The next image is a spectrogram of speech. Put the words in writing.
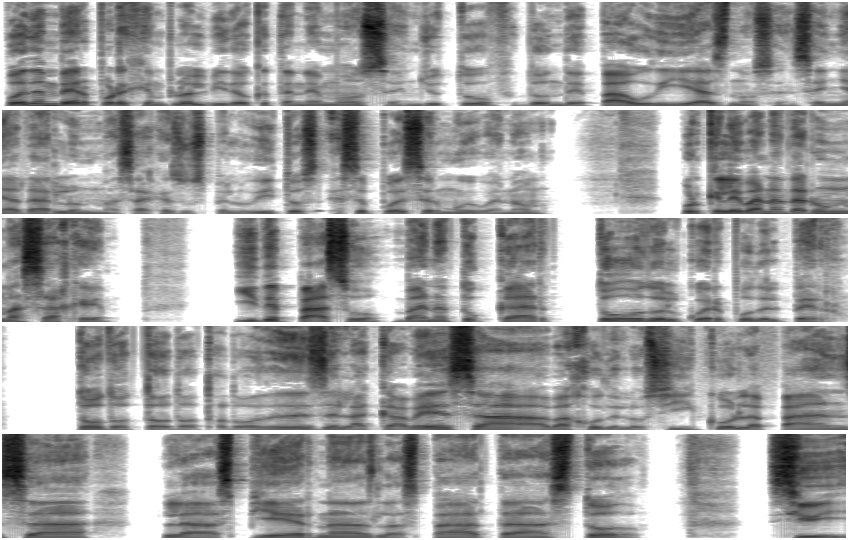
Pueden ver, por ejemplo, el video que tenemos en YouTube donde Pau Díaz nos enseña a darle un masaje a sus peluditos. Ese puede ser muy bueno porque le van a dar un masaje y de paso van a tocar todo el cuerpo del perro. Todo, todo, todo. Desde la cabeza, abajo del hocico, la panza, las piernas, las patas, todo. Si,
